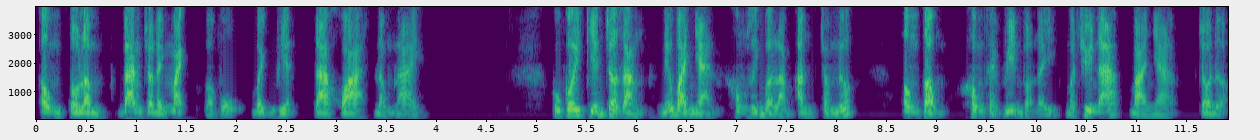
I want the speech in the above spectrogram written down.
ông Tô Lâm đang cho đánh mạnh vào vụ Bệnh viện Đa khoa Đồng Nai. Cũng có ý kiến cho rằng nếu bà Nhàn không dính vào làm ăn trong nước, ông Tổng không thể vin vào đấy mà truy nã bà Nhàn cho được.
